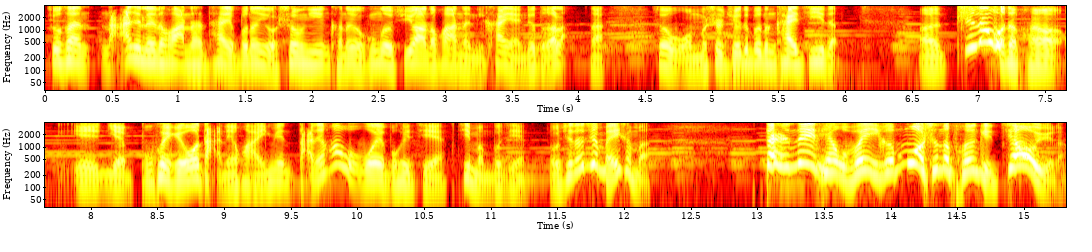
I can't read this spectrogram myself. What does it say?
就算拿进来的话呢，它也不能有声音，可能有工作需要的话呢，你看一眼就得了啊。所以我们是绝对不能开机的。呃，知道我的朋友也也不会给我打电话，因为打电话我我也不会接，基本不接。我觉得这没什么。但是那天我被一个陌生的朋友给教育了。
